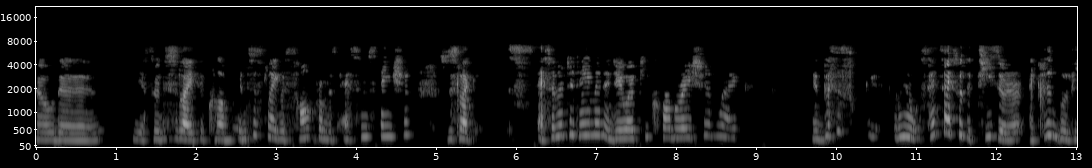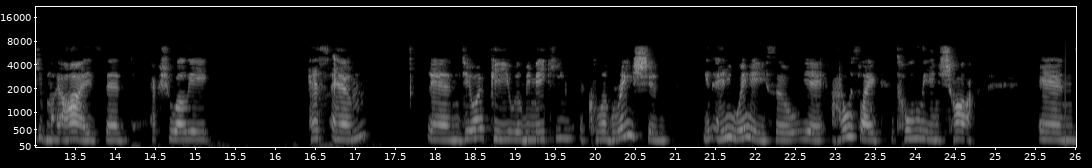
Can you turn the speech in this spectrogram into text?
So the yeah, so this is like a club, and this is like a song from this SM station. So this is like SM Entertainment and JYP collaboration. Like and this is, you know, since I saw the teaser, I couldn't believe my eyes that actually SM and JYP will be making a collaboration in any way. So yeah, I was like totally in shock. And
